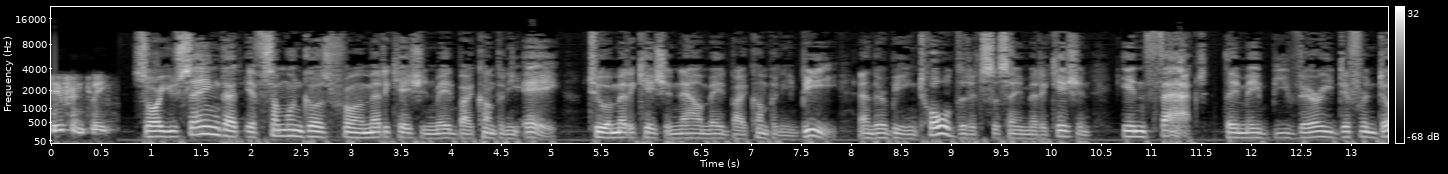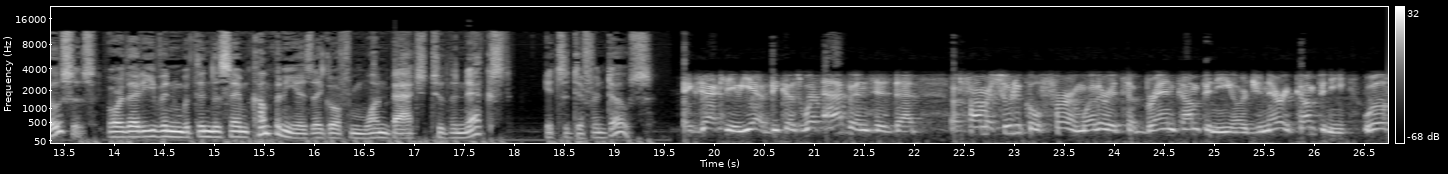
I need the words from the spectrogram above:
differently. So are you saying that if someone goes from a medication made by company A to a medication now made by company B and they're being told that it's the same medication, in fact, they may be very different doses, or that even within the same company as they go from one batch to the next, it's a different dose. Exactly, yeah, because what happens is that a pharmaceutical firm, whether it's a brand company or a generic company, will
